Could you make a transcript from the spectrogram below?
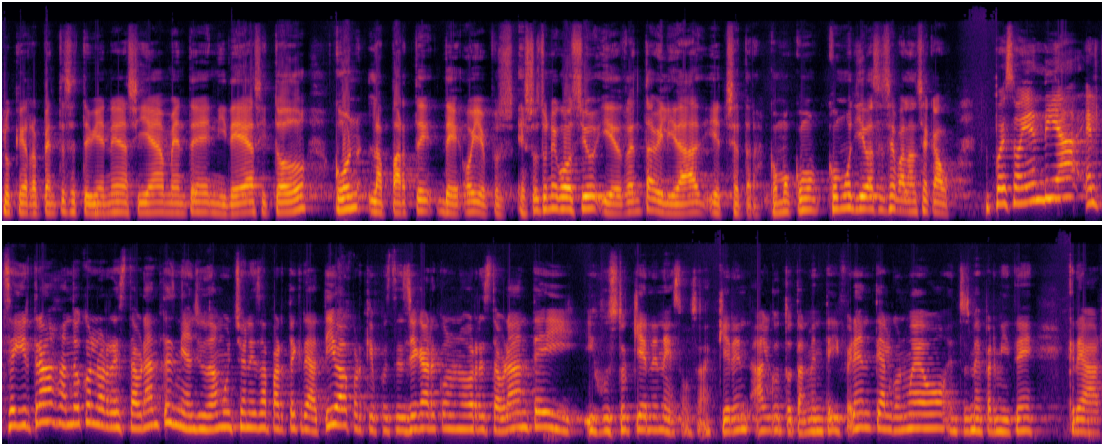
lo que de repente se te viene así a mente en ideas y todo, con la parte de, oye, pues esto es tu negocio y es rentabilidad y etcétera? ¿Cómo, cómo, cómo llevas ese balance a cabo? Pues hoy en día el seguir trabajando con los restaurantes me ayuda mucho en esa parte creativa porque pues es llegar con un nuevo restaurante y, y justo quieren eso, o sea, quieren algo totalmente diferente algo nuevo, entonces me permite crear.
